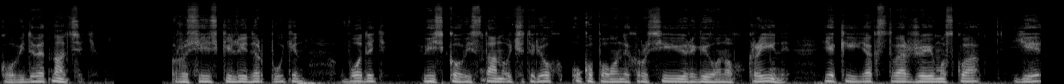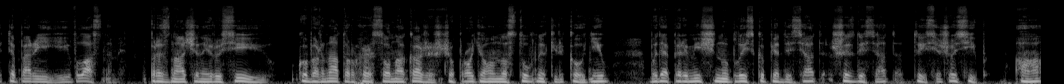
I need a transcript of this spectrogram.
COVID-19. Російський лідер Путін вводить військовий стан у чотирьох окупованих Росією регіонах України, які, як стверджує Москва, є тепер її власними. Призначений Росією. Губернатор Херсона каже, що протягом наступних кількох днів буде переміщено близько 50-60 тисяч осіб. А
